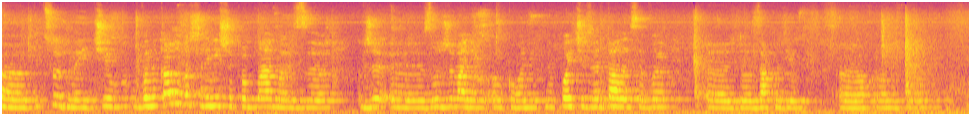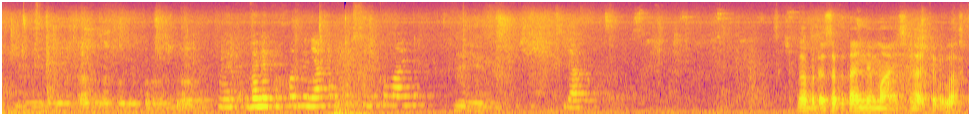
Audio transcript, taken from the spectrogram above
Е, Підсудний, чи виникали у вас раніше проблеми з вжи- е, зловживанням алкогольних напоїв? Чи зверталися ви е, до закладів охорони здоров'я? так закладів охорони здоров'я. Ви, ви не проходили ніякого курсу лікування? Ні. Дякую. Добре, запитань немає, сідайте, будь ласка.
